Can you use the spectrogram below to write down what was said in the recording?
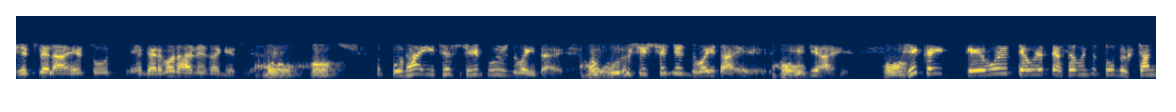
घेतलेला आहे तो गर्भधारणेचा घेतला आहे. हो हो. पुन्हा इथे स्त्री पुरुष द्वैत आहे. हो. पुरुष शिष्य जे द्वैत आहे हो. जे आहे हो. काही केवळ तेवढे त्याचं म्हणजे तो दृष्टांत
